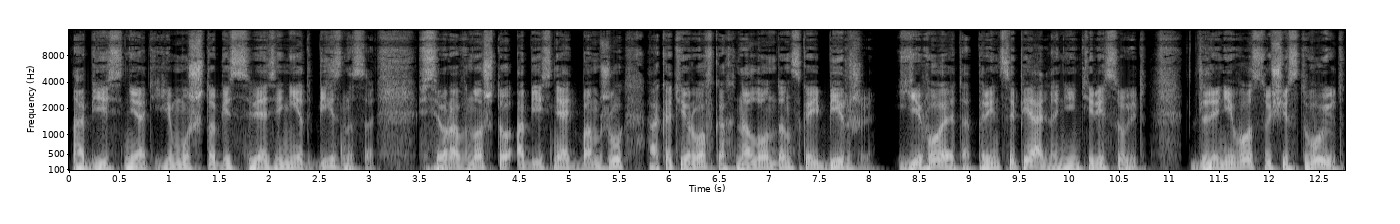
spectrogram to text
Объяснять ему, что без связи нет бизнеса, все равно, что объяснять бомжу о котировках на лондонской бирже. Его это принципиально не интересует. Для него существуют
